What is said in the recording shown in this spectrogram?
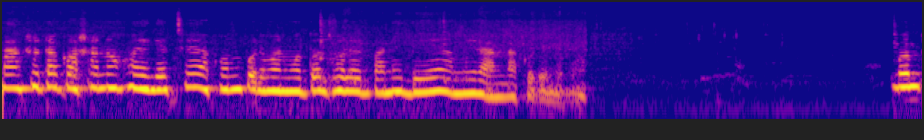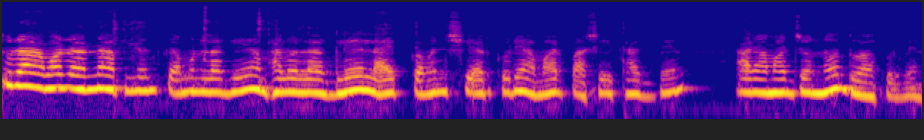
মাংসটা কষানো হয়ে গেছে, এখন পরিমাণ মতো ঝোলের পানি দিয়ে আমি রান্না করে নেব। বন্ধুরা, আমার রান্না আপনাদের কেমন লাগে? ভালো লাগলে লাইক কমেন্ট শেয়ার করে আমার পাশেই থাকবেন আর আমার জন্য দোয়া করবেন।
